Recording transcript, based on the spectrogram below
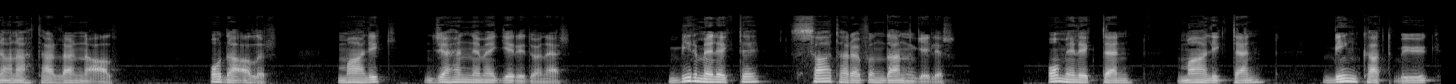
anahtarlarını al. O da alır. Malik cehenneme geri döner. Bir melek de sağ tarafından gelir. O melekten, Malik'ten bin kat büyük,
